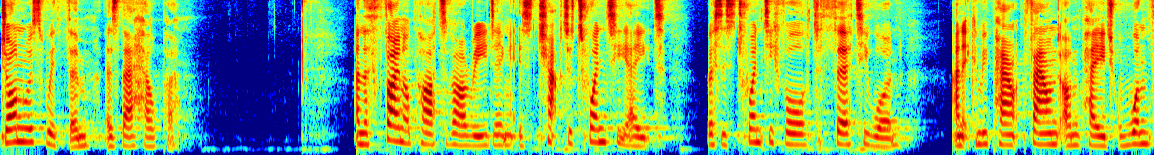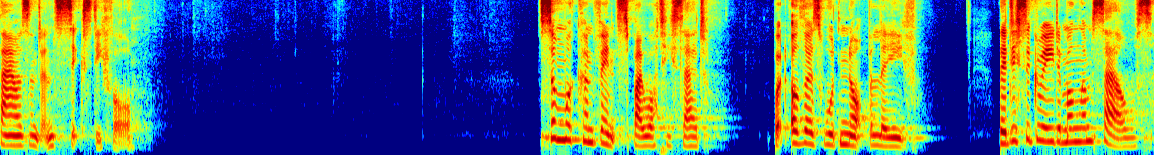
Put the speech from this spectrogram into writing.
John was with them as their helper. And the final part of our reading is chapter 28, verses 24 to 31, and it can be found on page 1064. Some were convinced by what he said but others would not believe. They disagreed among themselves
